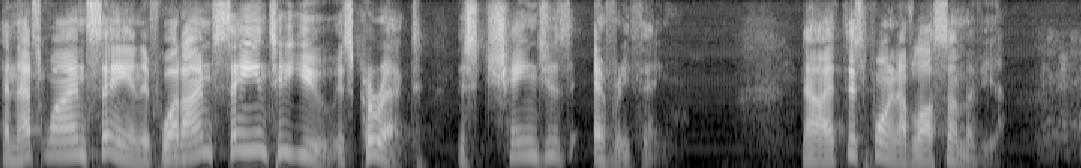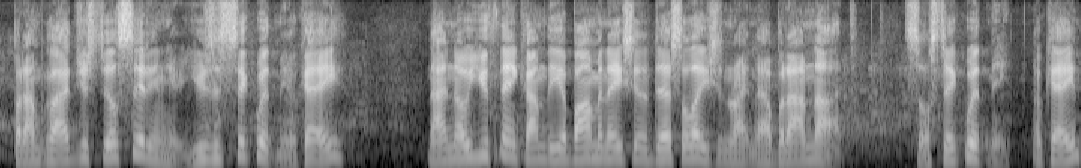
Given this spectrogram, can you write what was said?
And that's why I'm saying if what I'm saying to you is correct, this changes everything. Now, at this point, I've lost some of you, but I'm glad you're still sitting here. You just stick with me, okay? Now, I know you think I'm the abomination of desolation right now, but I'm not. So stick with me, okay?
